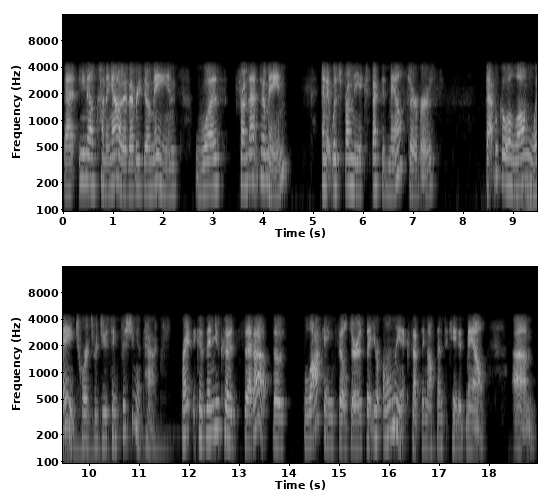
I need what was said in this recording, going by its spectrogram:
that email coming out of every domain was from that domain and it was from the expected mail servers, that would go a long way towards reducing phishing attacks, right? Because then you could set up those blocking filters that you're only accepting authenticated mail. Um,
